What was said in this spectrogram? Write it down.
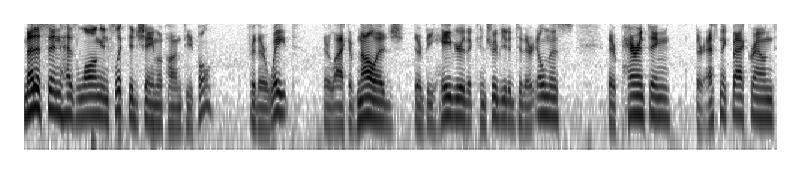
Medicine has long inflicted shame upon people for their weight, their lack of knowledge, their behavior that contributed to their illness, their parenting, their ethnic background.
